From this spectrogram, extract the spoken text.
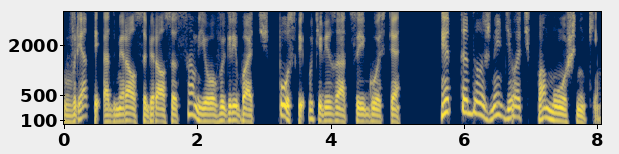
Вряд ли адмирал собирался сам его выгребать после утилизации гостя. Это должны делать помощники.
